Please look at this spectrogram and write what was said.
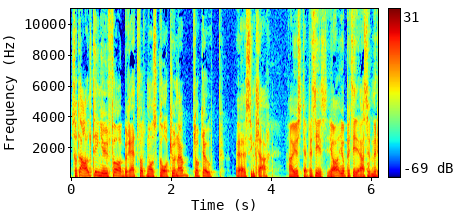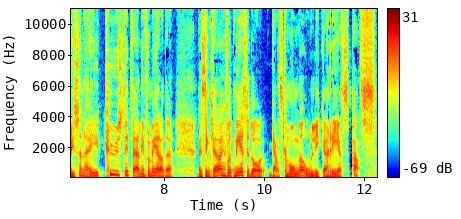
Så att allting är ju förberett för att man ska kunna plocka upp eh, Sinclair. Ja, just det. Precis. Ja, jo, precis. Alltså, men ryssarna är ju kusligt välinformerade. Men Sinclair har ju fått med sig då ganska många olika respass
